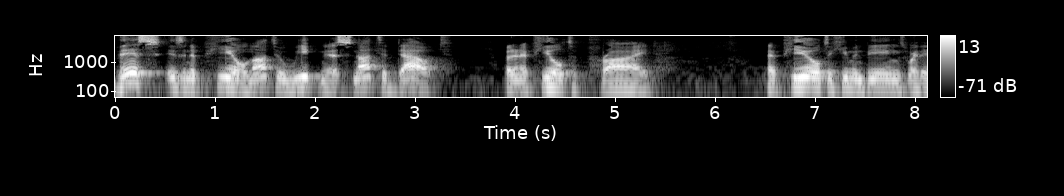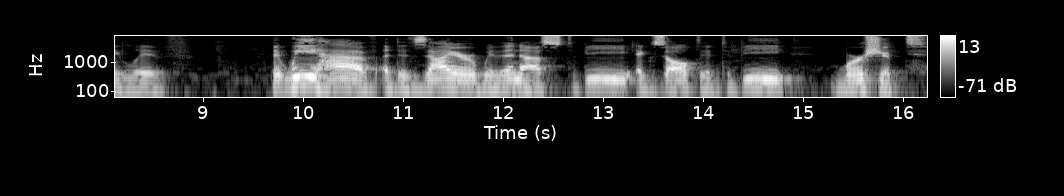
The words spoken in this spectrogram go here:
This is an appeal not to weakness, not to doubt, but an appeal to pride, appeal to human beings where they live. That we have a desire within us to be exalted, to be worshiped.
